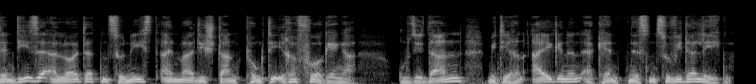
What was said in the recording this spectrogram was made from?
Denn diese erläuterten zunächst einmal die Standpunkte ihrer Vorgänger, um sie dann mit ihren eigenen Erkenntnissen zu widerlegen.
